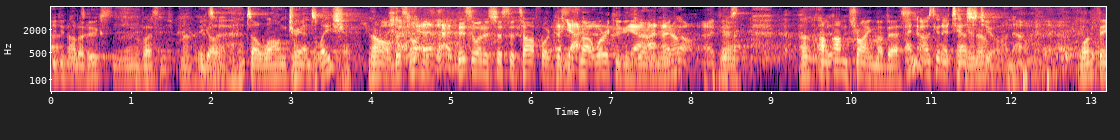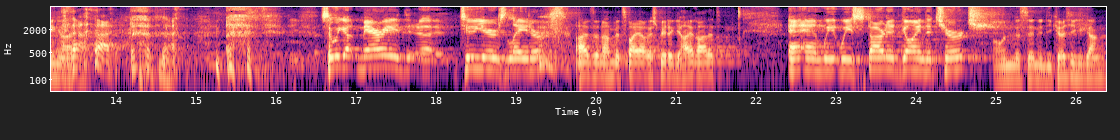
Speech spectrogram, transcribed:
wie den Allerhöchsten. Ja, weiß nicht. Na, it's egal. a, it's a long translation. No, this one, is, this one is just a tough one because it's not working in yeah, German, I, you I know? know. I, just, Yeah. I'm, I'm trying my best. I know. I was going to test You you, know? on that one. One thing I, So we got married uh, two years later, also dann haben wir zwei Jahre später geheiratet and, we, we started going to church, und wir sind in die Kirche gegangen.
